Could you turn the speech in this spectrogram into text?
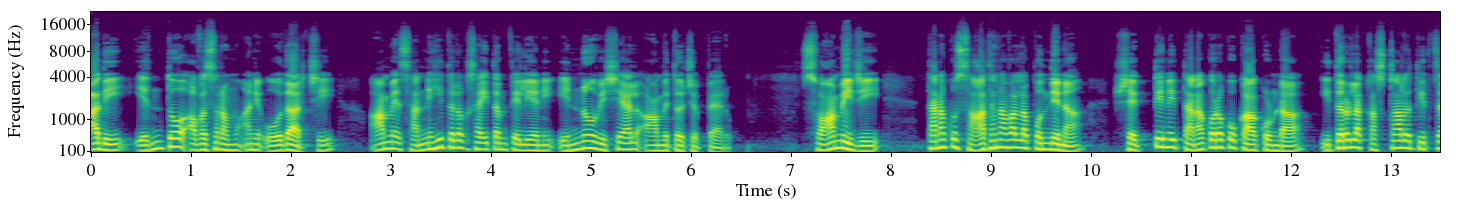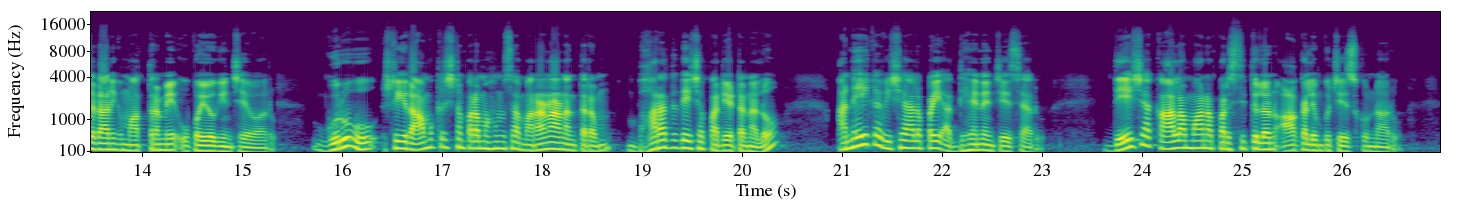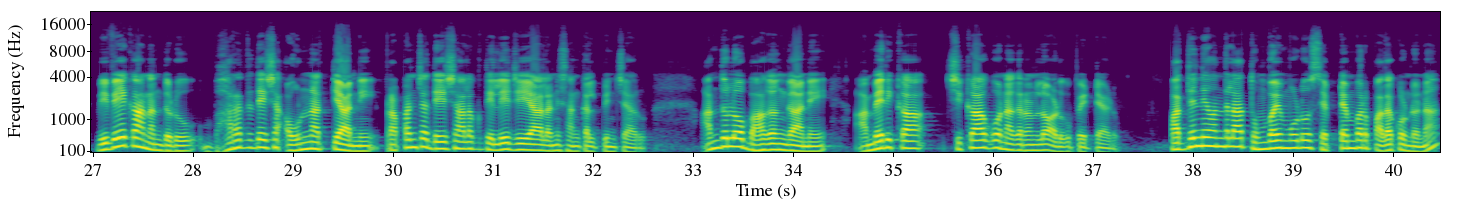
అది ఎంతో అవసరం అని ఓదార్చి ఆమె సన్నిహితులకు సైతం తెలియని ఎన్నో విషయాలు ఆమెతో చెప్పారు. స్వామీజీ తనకు సాధన వల్ల పొందిన శక్తిని తన కొరకు కాకుండా ఇతరుల కష్టాలు తీర్చడానికి మాత్రమే ఉపయోగించేవారు. గురువు శ్రీ రామకృష్ణ పరమహంస మరణానంతరం భారతదేశ పర్యటనలో అనేక విషయాలపై అధ్యయనం చేశారు. దేశ కాలమాన పరిస్థితులను ఆకలింపు చేసుకున్నారు. వివేకానందుడు భారతదేశ ఔన్నత్యాన్ని ప్రపంచ దేశాలకు తెలియజేయాలని సంకల్పించారు. అందులో భాగంగానే అమెరికా చికాగో నగరంలో అడుగుపెట్టాడు. పద్దెనిమిది వందల తొంభై మూడు సెప్టెంబర్ పదకొండున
